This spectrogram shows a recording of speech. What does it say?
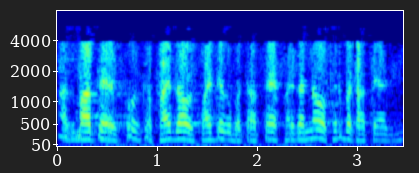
آزماتا ہے اس کو اس کا فائدہ اس فائدے کو بتاتا ہے۔ فائدہ نہ ہو پھر بتاتا ہے آدمی۔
